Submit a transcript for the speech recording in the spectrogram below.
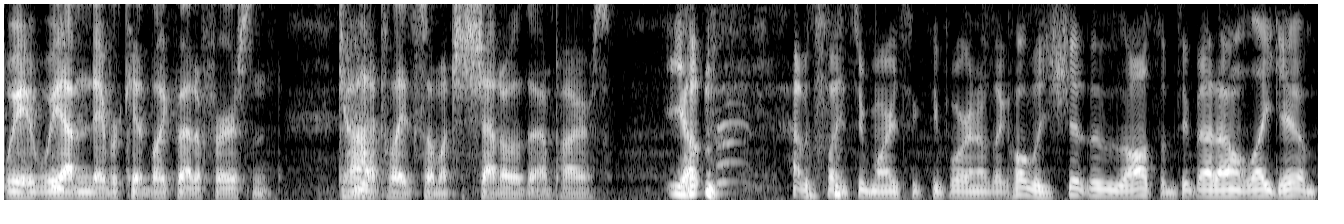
we we had a neighbor kid like that at first, and God, I played so much Shadow of the Empires. Yep. I was playing Super Mario 64 and I was like, holy shit, this is awesome. Too bad I don't like him.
